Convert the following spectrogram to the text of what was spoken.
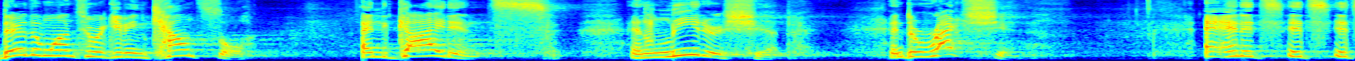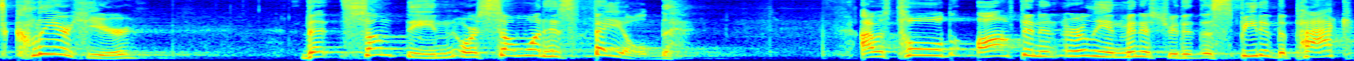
They're the ones who are giving counsel and guidance and leadership and direction. And it's, it's, it's clear here that something or someone has failed. I was told often and early in ministry that the speed of the pack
